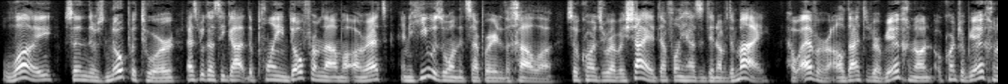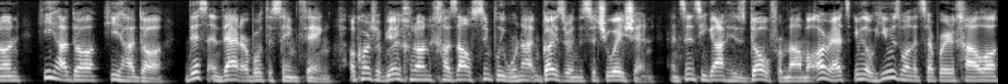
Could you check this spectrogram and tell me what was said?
Loi, so then there's no Patur, that's because he got the plain dough from the Hama Aretz, and he was the one that separated the Chala. So according to Rabbi Shai, it definitely has a din of Demai. However, al dated Rabbi Yechanan, according to Rabbi Yechanan, he hada, he hada. This and that are both the same thing. According to Rabbi Yechanan, Chazal simply were not geyser in the situation. And since he got his dough from Nalma Aretz, even though he was one that separated Chala,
